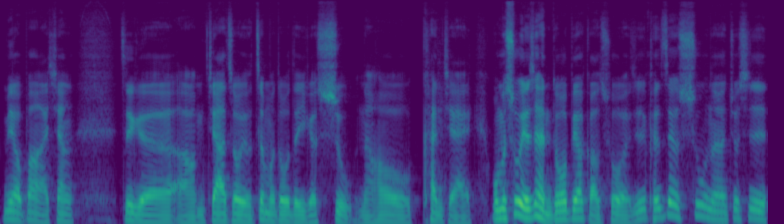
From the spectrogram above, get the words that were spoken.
没有办法像这个啊、嗯，加州有这么多的一个树，然后看起来我们树也是很多，不要搞错了，就是可是这个树呢，就是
